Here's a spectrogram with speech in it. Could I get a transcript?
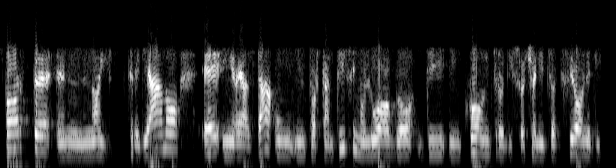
sport, eh, noi crediamo è in realtà un importantissimo luogo di incontro, di socializzazione, di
